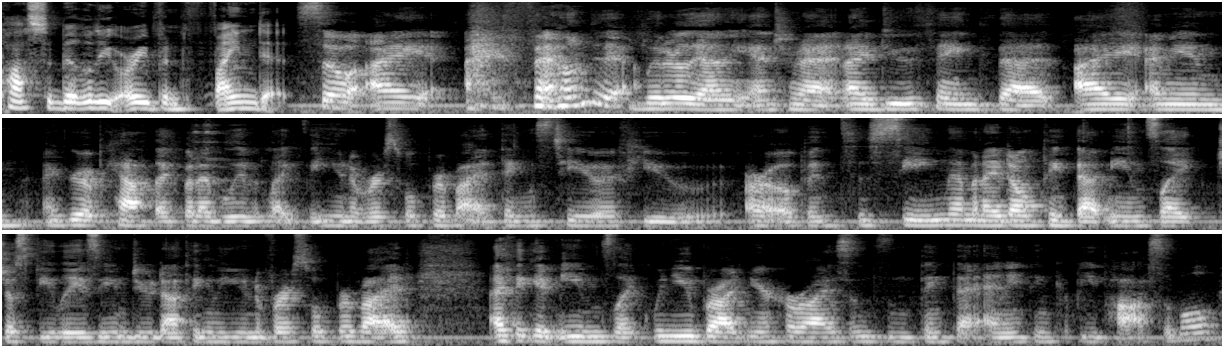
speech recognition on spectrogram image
possibility or even find it? So I, I found it literally on the internet and I do think that I I mean I grew up Catholic but I believe like the universe will provide things to you if you are open to seeing them and I don't think that means like just be lazy and do nothing the universe will provide. I think it means like when you broaden your horizons and think that anything could be possible,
